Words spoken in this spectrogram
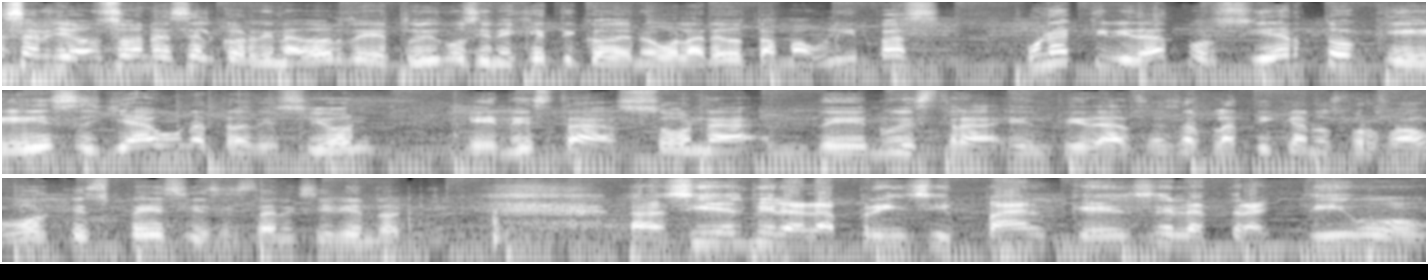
César Johnson es el coordinador de Turismo Cinegético de Nuevo Laredo, Tamaulipas. Una actividad, por cierto, que es ya una tradición en esta zona de nuestra entidad. César, platícanos, por favor, qué especies están exhibiendo aquí. Así es, mira, la principal, que es el atractivo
